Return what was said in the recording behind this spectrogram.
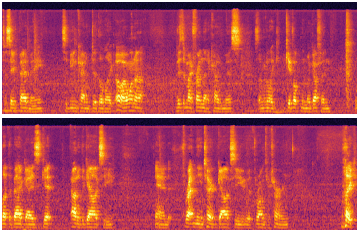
to save Padme Sabine kind of did the like oh I want to visit my friend that I kind of miss so I'm gonna like give up the MacGuffin let the bad guys get out of the galaxy and threaten the entire galaxy with Thrawn's return like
